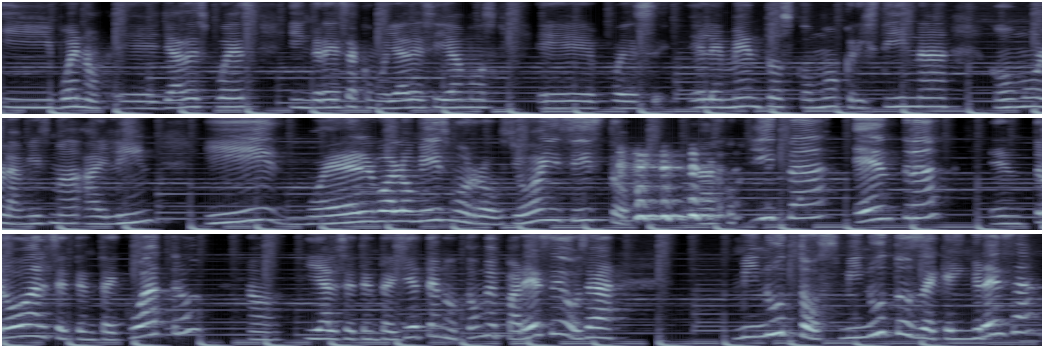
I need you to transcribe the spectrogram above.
y bueno, eh, ya después ingresa, como ya decíamos, eh, pues elementos como Cristina, como la misma Aileen y vuelvo a lo mismo, Rose, yo insisto, la joyita entra, entró al 74, no, y al 77 anotó, me parece, o sea, minutos, minutos de que ingresa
